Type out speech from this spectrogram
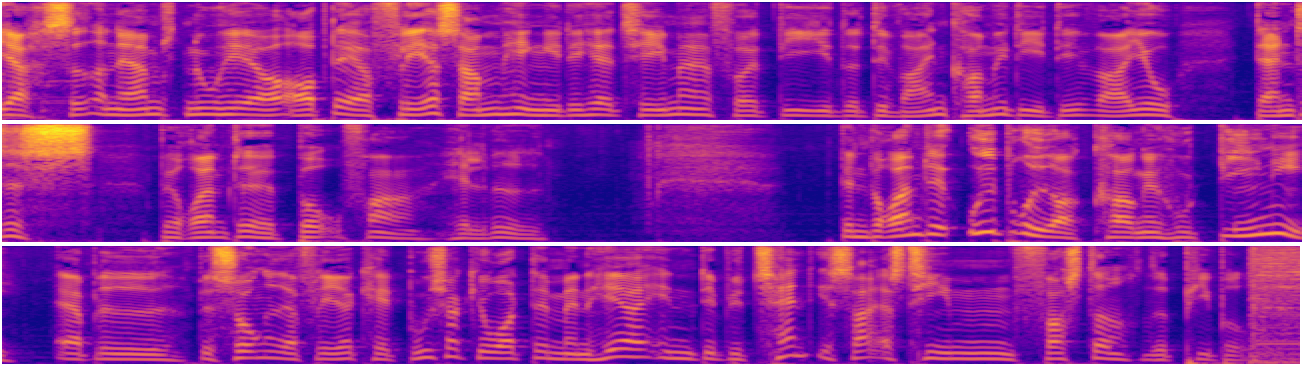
Jeg sidder nærmest nu her og opdager flere sammenhænge i det her tema, fordi The Divine Comedy, det var jo Dantes berømte bog fra helvede. Den berømte udbryder konge Houdini er blevet besunget af flere. Kate Bush har gjort det, men her en debutant i sejrsteamen Foster the People.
